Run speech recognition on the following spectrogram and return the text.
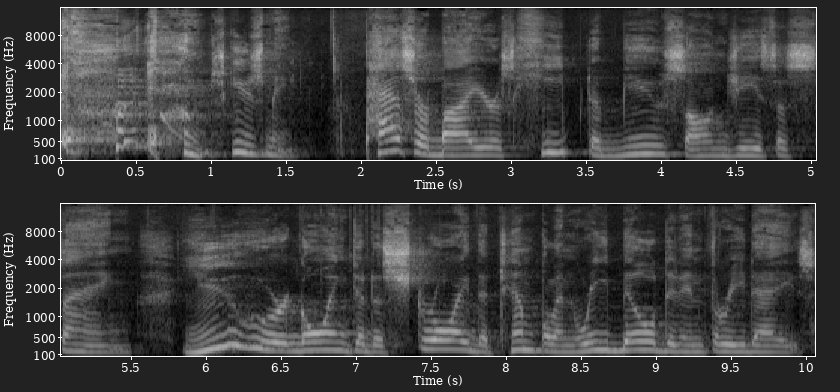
Excuse me. Passerbyers heaped abuse on Jesus, saying, You who are going to destroy the temple and rebuild it in three days,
